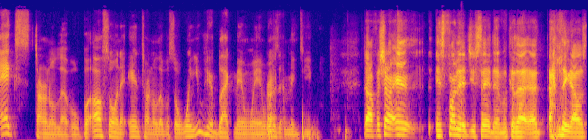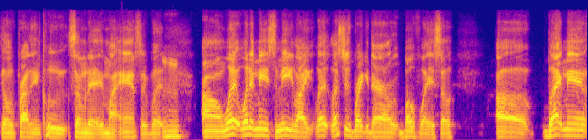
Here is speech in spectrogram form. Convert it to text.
external level, but also on an internal level. So when you hear black men win, what Right. does that mean to you? No, for sure. And it's funny that you said that because I I, I think I was going to probably include some of that in my answer. But um, what what it means to me, like let, let's just break it down both ways. So, uh, black men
